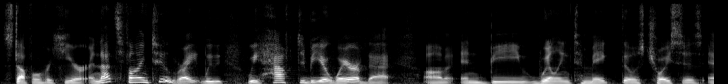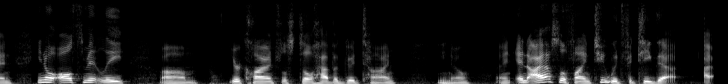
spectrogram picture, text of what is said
stuff over here and that's fine too right we we have to be aware of that um, and be willing to make those choices and you know ultimately um, your clients will still have a good time, you know. And, and I also find too with fatigue that I,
